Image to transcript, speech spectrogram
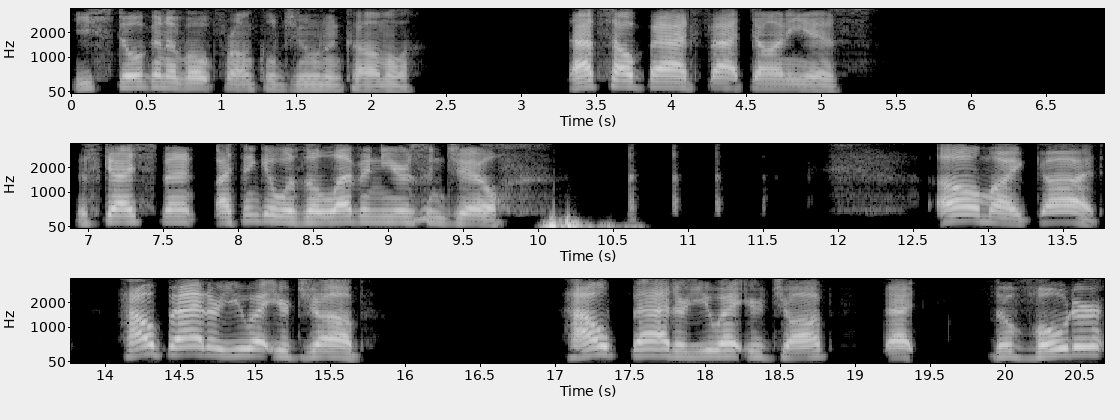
He's still going to vote for Uncle June and Kamala. That's how bad Fat Donnie is. This guy spent, I think it was 11 years in jail. oh my God. How bad are you at your job? How bad are you at your job that the voter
